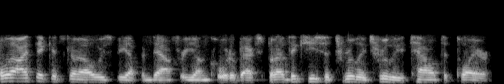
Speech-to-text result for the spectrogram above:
Well, I think it's going to always be up and down for young quarterbacks, but I think he's a truly, truly talented player.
